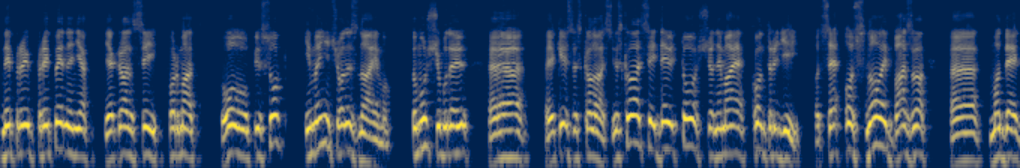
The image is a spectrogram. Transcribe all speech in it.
не при- припинення якраз цей формат голову пісок, і ми нічого не знаємо. Тому що буде е, якась ескалація. Ескалація йде від того, що немає контрдій. Оце основа і базова е, модель,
